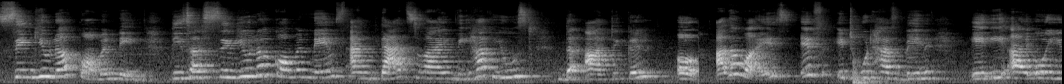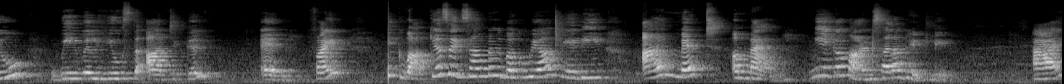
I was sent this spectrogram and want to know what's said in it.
Singular common name these are singular common names and that's why we have used the article a otherwise if it would have been A E I O U we will use the article an fine एक वाक्याचं एक्झाम्पल बघूया. Maybe I met a man मी एका माणसाला भेटले. आय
